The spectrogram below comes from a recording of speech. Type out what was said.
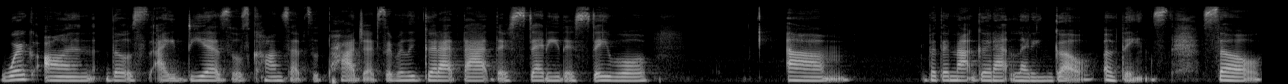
work on those ideas, those concepts, the projects. They're really good at that. They're steady, they're stable. Um, but they're not good at letting go of things. So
